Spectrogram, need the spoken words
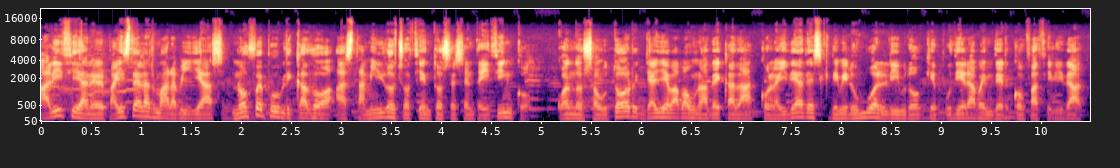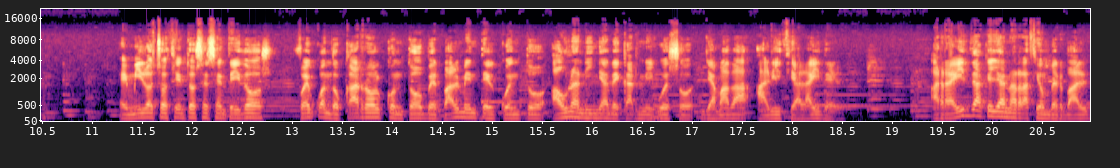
Alicia en el País de las Maravillas no fue publicado hasta 1865, cuando su autor ya llevaba una década con la idea de escribir un buen libro que pudiera vender con facilidad. En 1862 fue cuando Carroll contó verbalmente el cuento a una niña de carne y hueso llamada Alicia Lydell. A raíz de aquella narración verbal,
